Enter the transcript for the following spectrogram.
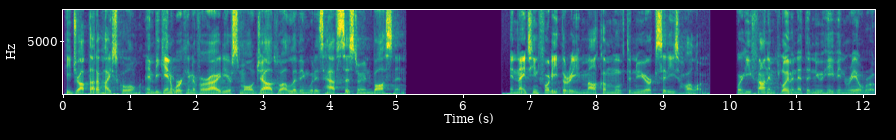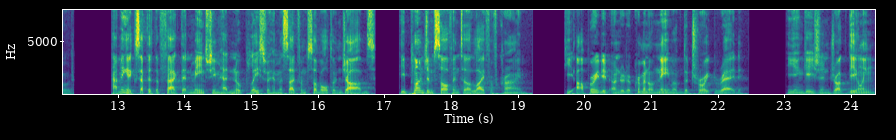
He dropped out of high school and began working a variety of small jobs while living with his half sister in Boston. In 1943, Malcolm moved to New York City's Harlem, where he found employment at the New Haven Railroad. Having accepted the fact that mainstream had no place for him aside from subaltern jobs, he plunged himself into a life of crime. He operated under the criminal name of Detroit Red. He engaged in drug dealing,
